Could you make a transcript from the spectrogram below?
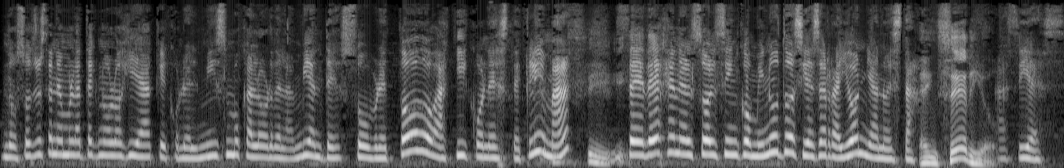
nosotros tenemos la tecnología que con el mismo calor del ambiente, sobre todo aquí con este clima, Sí. se deja en el sol cinco minutos y ese rayón ya no está. ¿En serio? Así es.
